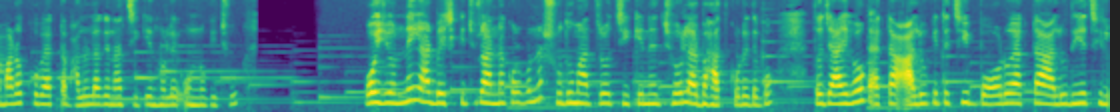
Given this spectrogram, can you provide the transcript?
আমারও খুব একটা ভালো লাগে না চিকেন হলে অন্য কিছু। ওই জন্যেই আর বেশি কিছু রান্না করব না, শুধুমাত্র চিকেনের ঝোল আর ভাত করে দেব। তো যাই হোক, একটা আলু কেটেছি, বড় একটা আলু দিয়েছিল,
